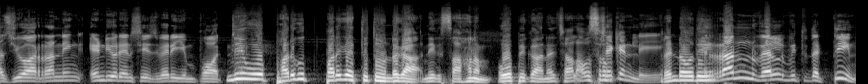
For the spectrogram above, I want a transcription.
as you are running, endurance is very important. నీవు పరుగు పరిగెత్తుతూ ఉండగా నీకు సహనం ఓపిక అనేది చాలా అవసరం Secondly, రెండవది run well with the team.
